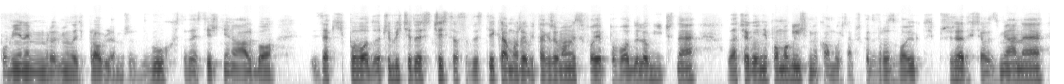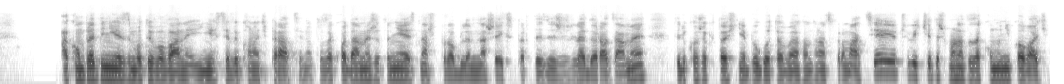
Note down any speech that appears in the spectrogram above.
powinienem im rozwiązać problem, że dwóch statystycznie, no albo z jakich powodów, oczywiście to jest czysta statystyka, może być tak, że mamy swoje powody logiczne, dlaczego nie pomogliśmy komuś, na przykład w rozwoju ktoś przyszedł, chciał zmianę, a kompletnie nie jest zmotywowany i nie chce wykonać pracy, no to zakładamy, że to nie jest nasz problem, naszej ekspertyzy, że źle doradzamy, tylko że ktoś nie był gotowy na tą transformację i oczywiście też można to zakomunikować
